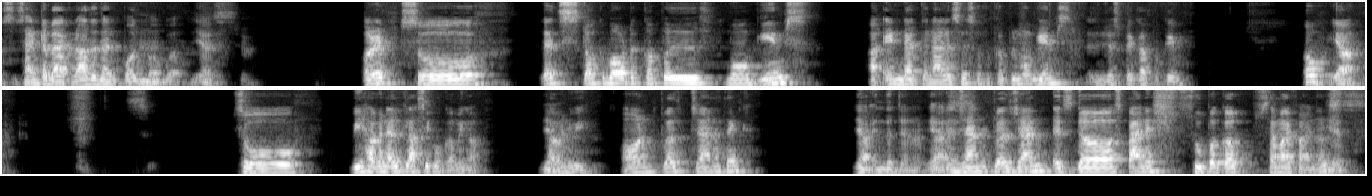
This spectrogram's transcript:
centre back rather than Paul Hmm. Pogba. Yes. sure. All right, so let's talk about a couple more games. Uh, in-depth analysis of a couple more games. Let me just pick up a game. Oh yeah. So we have an El Clasico coming up, Yeah. haven't we? On twelfth Jan, I think. Yeah, in the January. Yeah, yes. in January, 12th Jan, it's the Spanish Super Cup semi-finals. Yes.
